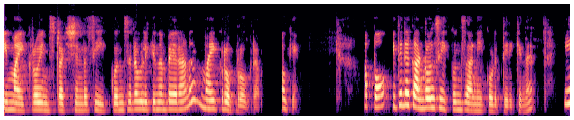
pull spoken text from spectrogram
ഈ മൈക്രോ ഇൻസ്ട്രക്ഷന്റെ സീക്വൻസിനെ വിളിക്കുന്ന പേരാണ് മൈക്രോ പ്രോഗ്രാം ഓക്കെ അപ്പോൾ ഇതിന്റെ കൺട്രോൾ സീക്വൻസ് ആണ് ഈ കൊടുത്തിരിക്കുന്നത്. ഈ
